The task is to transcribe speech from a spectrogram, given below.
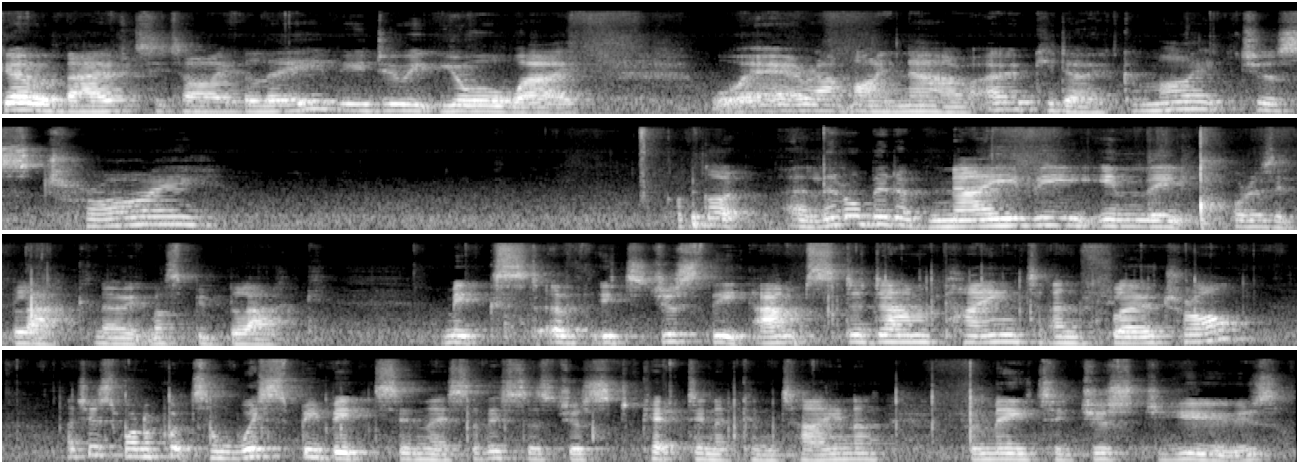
go about it, I believe. You do it your way. Where am I now? Okie doke. I might just try. I've got a little bit of navy in the, what is it, black? No, it must be black. Mixed of, it's just the Amsterdam paint and Floetrol. I just want to put some wispy bits in there. So this is just kept in a container for me to just use.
